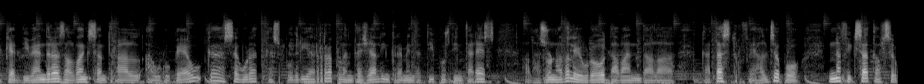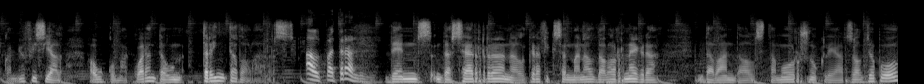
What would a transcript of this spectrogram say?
Aquest divendres, el Banc Central Europeu, que ha assegurat que es podria replantejar l'increment de tipus d'interès a la zona de l'euro davant de la catàstrofe al Japó, n'ha fixat el seu canvi oficial a 1,4130 dòlars. El petroli. Dents de serra en el gràfic setmanal de l'or negre. Davant dels temors nuclears al Japó,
